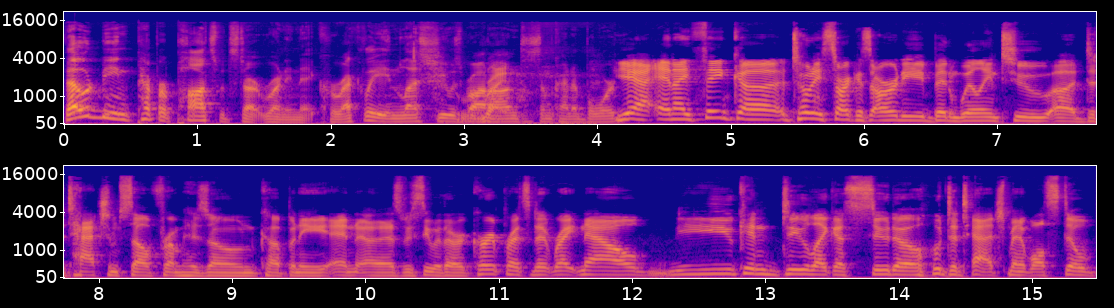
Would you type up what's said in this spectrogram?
that would mean Pepper Potts would start running it correctly, unless she was brought Right. on to some kind of board. Yeah, and I think uh, Tony Stark has already been willing to uh, detach himself from his own company. And uh, as we see with our current president right now, you can do like a pseudo detachment while still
